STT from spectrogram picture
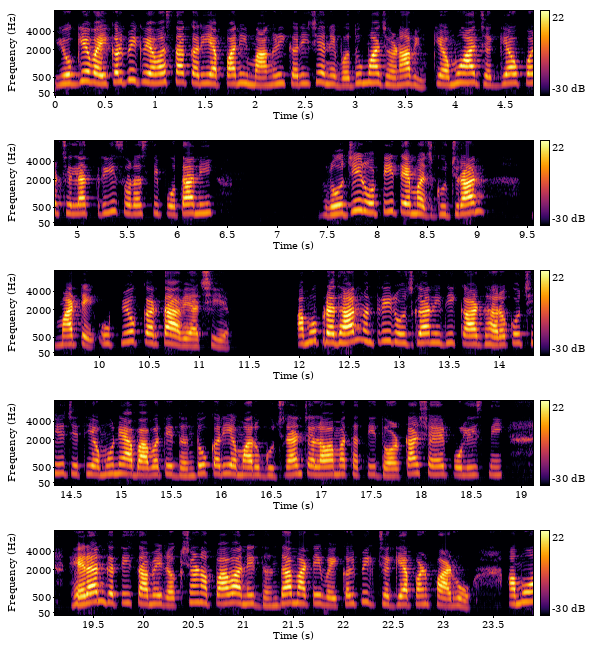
યોગ્ય વૈકલ્પિક વ્યવસ્થા કરી આપવાની માંગણી કરી છે અને વધુમાં જણાવ્યું કે અમો આ જગ્યા ઉપર છેલ્લા ત્રીસ વર્ષથી પોતાની રોજીરોટી તેમજ ગુજરાન માટે ઉપયોગ કરતા આવ્યા છીએ. અમો પ્રધાનમંત્રી રોજગાર નિધિ કાર્ડ ધારકો છીએ, જેથી અમોને આ બાબતે ધંધો કરી અમારું ગુજરાન ચલાવવામાં થતી ધોળકા શહેર પોલીસની હેરાનગતિ સામે રક્ષણ અપાવવા અને ધંધા માટે વૈકલ્પિક જગ્યા પણ ફાળવો. અમો,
